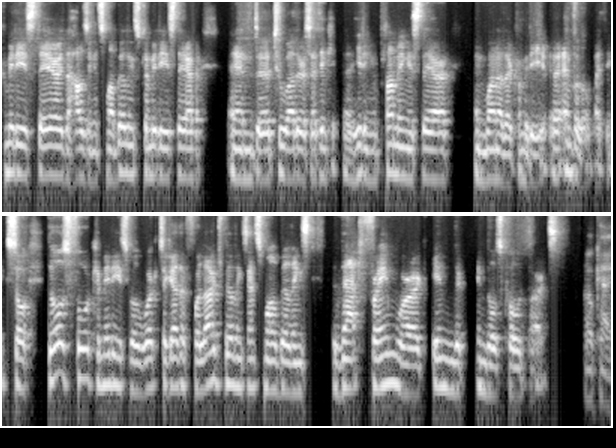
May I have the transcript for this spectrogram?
committee is there, the housing and small buildings committee is there, and uh, two others, I think, uh, heating and plumbing is there. And one other committee uh, envelope, I think. So those four committees will work together for large buildings and small buildings. That framework in the in those code parts. Okay.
